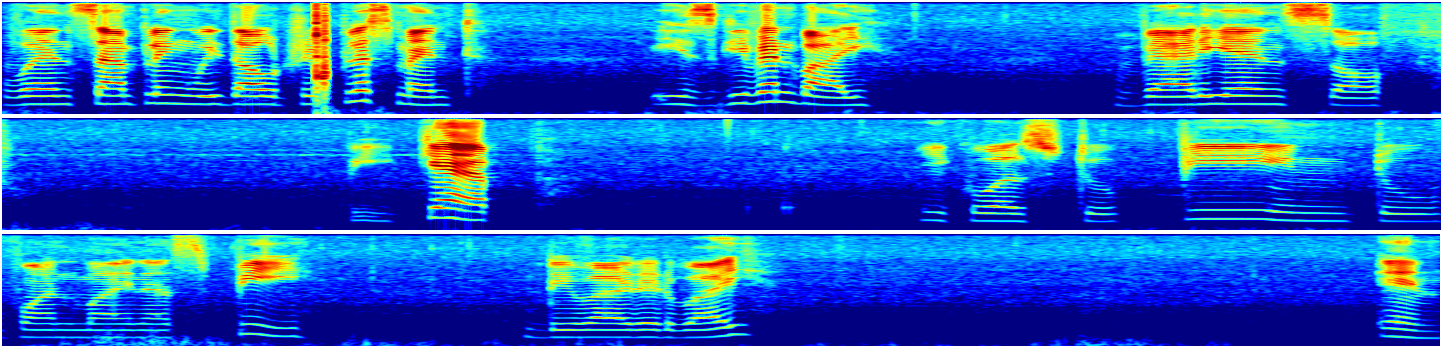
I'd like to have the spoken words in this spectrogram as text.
When sampling without replacement is given by variance of p cap equals to p into 1 minus p divided by n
